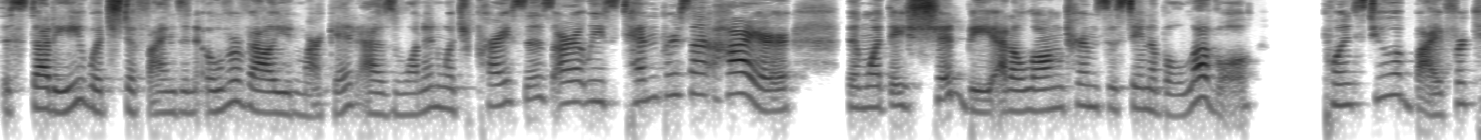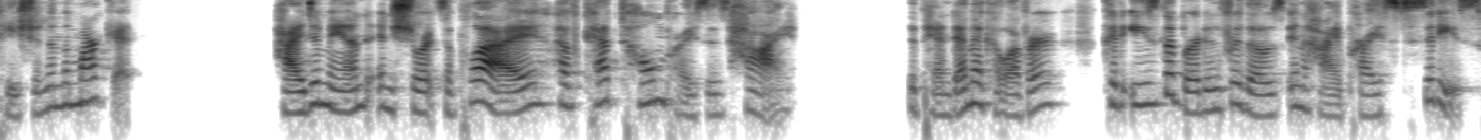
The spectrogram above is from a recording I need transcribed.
The study, which defines an overvalued market as one in which prices are at least 10% higher than what they should be at a long term sustainable level, points to a bifurcation in the market. High demand and short supply have kept home prices high. The pandemic, however, could ease the burden for those in high priced cities.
